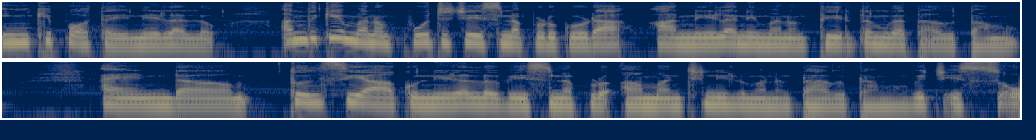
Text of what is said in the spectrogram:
ఇంకిపోతాయి నీళ్ళలో అందుకే మనం పూజ చేసినప్పుడు కూడా ఆ నీళ్ళని మనం తీర్థంగా తాగుతాము. అండ్ um, తులసి ఆకు నీళ్ళలో వేసినప్పుడు ఆ మంచినీళ్ళు మనం తాగుతాము which is so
